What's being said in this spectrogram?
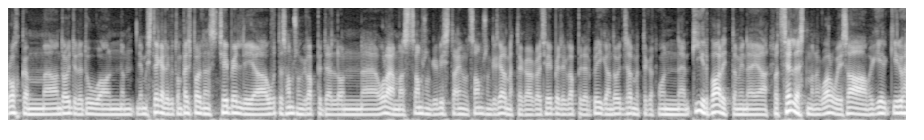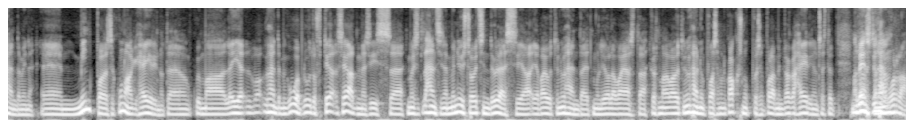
rohkem Androidile tuua, on ja mis tegelikult on päris paljudel JBL-i ja uute Samsungi klappidel on äh, olemas, Samsungil vist ainult Samsungi seadmetega, aga JBL-i klappidel kõigi Androidi seadmetega on äh, kiirpaaritamine ja vot sellest ma nagu aru ei saa või kiir, kiirühendamine. Ehm, mind pole see kunagi häirinud, äh, kui ma leian, ühendan mingi uue Bluetooth seadme, siis ma lihtsalt lähen sinna menüüsse, otsin ta üles ja, ja vajutan ühenda võtta, et mul ei ole vaja seda, kas ma vajutan ühe nupu asemel kaks nuppu, see pole mind väga häirinud, sest et ma teen seda ühe korra,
